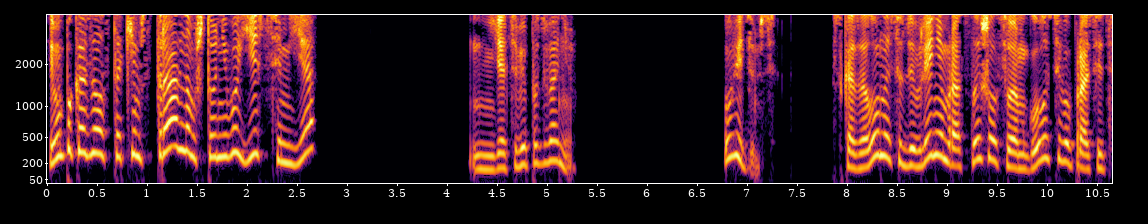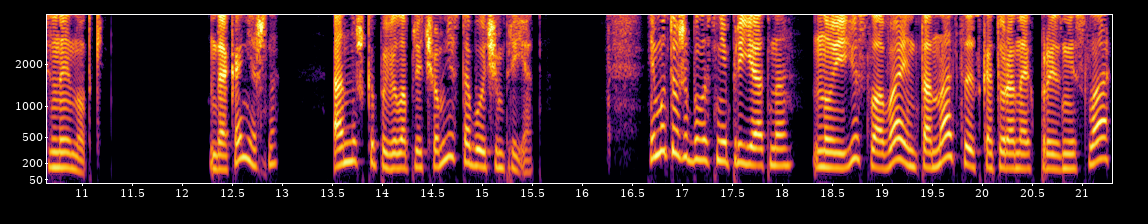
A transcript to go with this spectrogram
Ему показалось таким странным, что у него есть семья. «Я тебе позвоню». «Увидимся», — сказал он и с удивлением расслышал в своем голосе вопросительные нотки. «Да, конечно». Аннушка повела плечом, «мне с тобой очень приятно». Ему тоже было с ней приятно, но ее слова, интонация, с которой она их произнесла,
